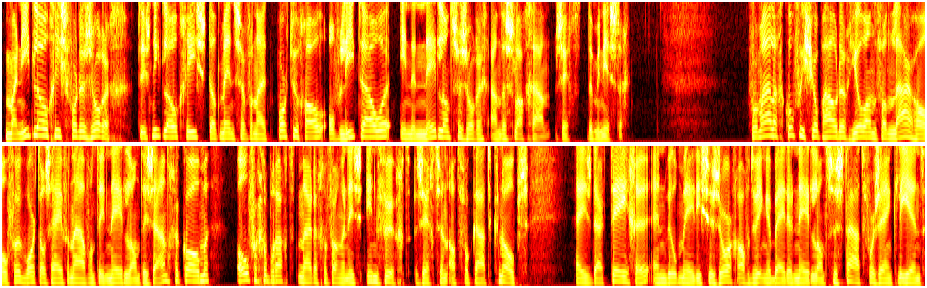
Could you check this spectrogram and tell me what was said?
maar niet logisch voor de zorg. Het is niet logisch dat mensen vanuit Portugal of Litouwen in de Nederlandse zorg aan de slag gaan, zegt de minister. Voormalig koffieshophouder Johan van Laarhoven wordt als hij vanavond in Nederland is aangekomen... overgebracht naar de gevangenis in Vught, zegt zijn advocaat Knoops. Hij is daartegen en wil medische zorg afdwingen bij de Nederlandse staat voor zijn cliënt.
